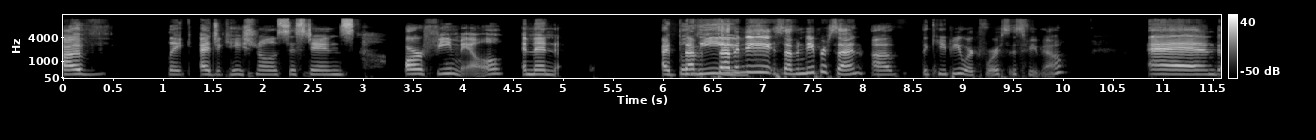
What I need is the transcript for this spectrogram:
of like educational assistants are female, and then I believe 70 70% of the CUPE workforce is female, and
